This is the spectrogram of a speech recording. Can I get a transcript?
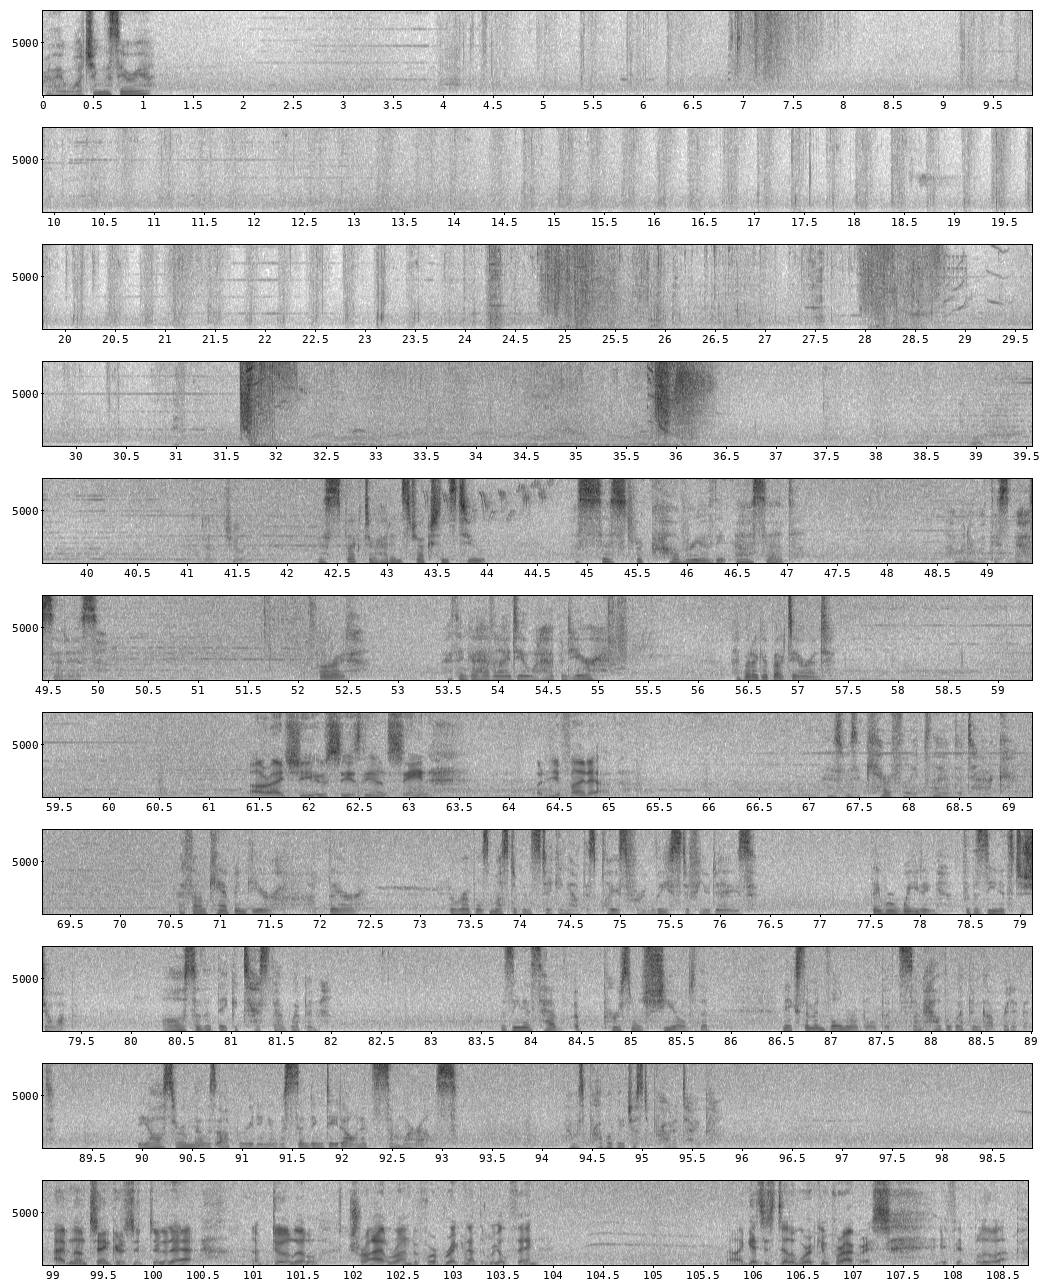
Were they watching this area? The Spectre had instructions to assist recovery of the asset. I wonder what this asset is. All right. I think I have an idea what happened here. I better get back to Erend. All right, she who sees the unseen. What did you find out? This was a carefully planned attack. I found camping gear there. The rebels must have been staking out this place for at least a few days. They were waiting for the Zeniths to show up. All so that they could test that weapon. The Zeniths have a personal shield that makes them invulnerable, but somehow the weapon got rid of it. The Oseram that was operating it was sending data on it somewhere else. It was probably just a prototype. I've known tinkers that do that. I'd do a little trial run before breaking out the real thing. Well, I guess it's still a work in progress, if it blew up.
